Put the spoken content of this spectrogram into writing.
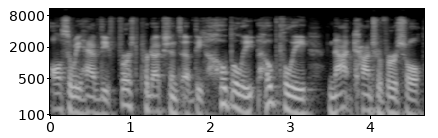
Also, we have the first productions of the hopefully, hopefully not controversial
